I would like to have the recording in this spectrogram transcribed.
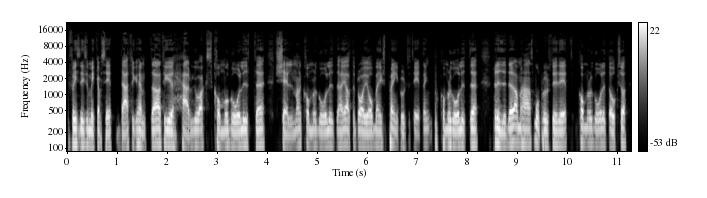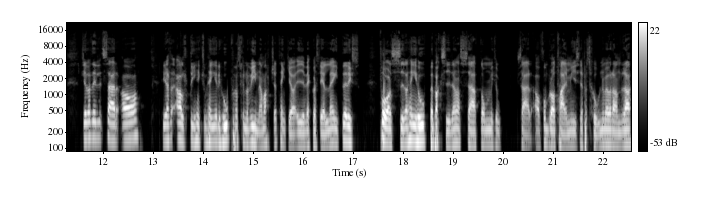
Det finns liksom mer kapacitet där tycker jag hämta. Jag tycker Hergovax kommer att gå lite. Kjellman kommer att gå lite. Han gör alltid bra jobb med poängproduktiviteten. Kommer att gå lite. Rider, ja, men hans målproduktivitet kommer att gå lite också. Det känns att det är lite så här, ja. Det är att allting liksom hänger ihop för att man ska kunna vinna matcher tänker jag i Växjös del. Inte liksom, forwardsidan hänger ihop med backsidan, alltså så att de liksom, så här, ja, får en bra timing i sina prestationer med varandra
